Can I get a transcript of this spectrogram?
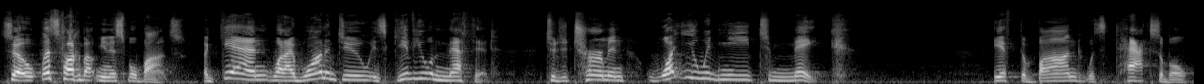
So let's talk about municipal bonds. Again, what I want to do is give you a method to determine what you would need to make if the bond was taxable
